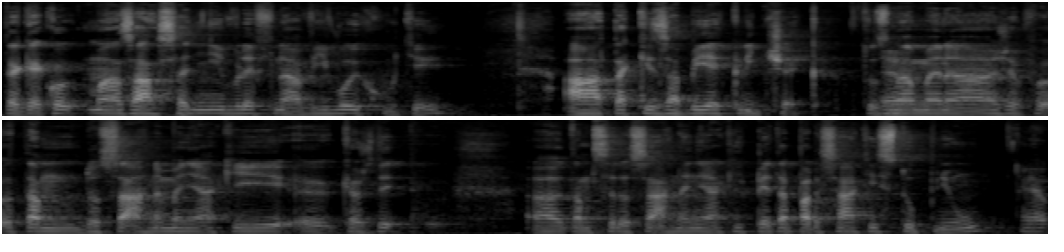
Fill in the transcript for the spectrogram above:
tak jako má zásadní vliv na vývoj chuti a taky zabije klíček. To znamená, jo. že tam dosáhneme nějaký, eh, každý, tam se dosáhne nějakých 55 stupňů. Jo.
